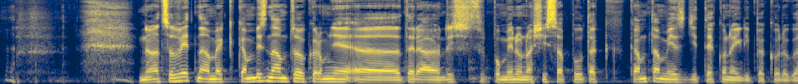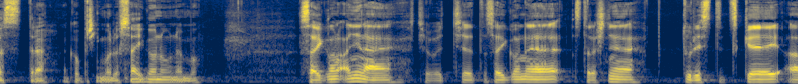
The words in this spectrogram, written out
no a co Větnam? Jak, kam bys nám to, kromě, uh, teda, když pominu naši sapu, tak kam tam jezdit jako nejlíp jako do gastra? Jako přímo do Saigonu nebo? Saigon ani ne, člověče. Saigon je strašně turistický a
